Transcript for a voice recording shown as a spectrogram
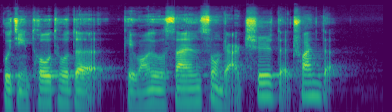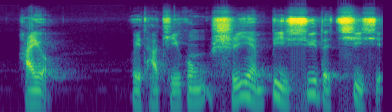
不仅偷偷的给王佑三送点吃的穿的，还有为他提供实验必须的器械，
